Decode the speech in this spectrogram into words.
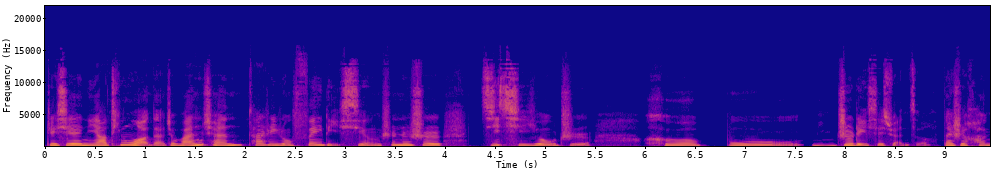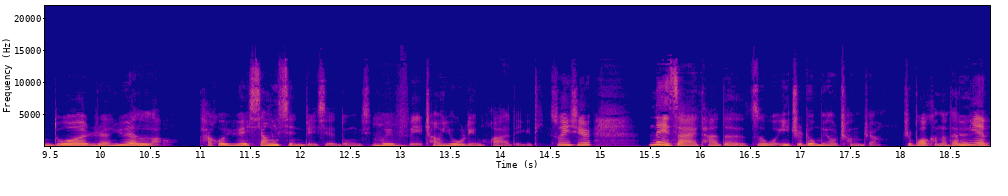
这些，你要听我的，就完全它是一种非理性，甚至是极其幼稚和不明智的一些选择。但是很多人越老，他会越相信这些东西，会非常幼龄化的一个体。所以其实内在他的自我一直都没有成长，只不过可能他面。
